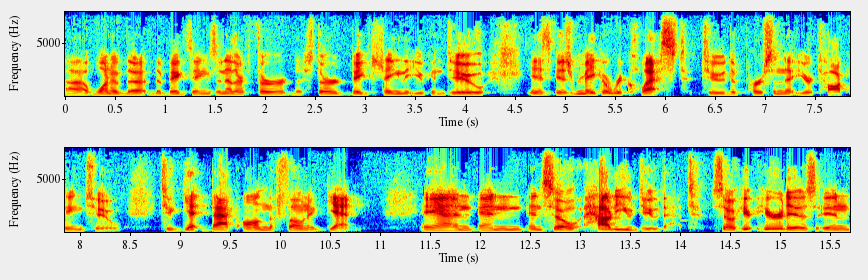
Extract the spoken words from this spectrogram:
uh, one of the the big things, another third, the third big thing that you can do is is make a request to the person that you're talking to to get back on the phone again. And and and so how do you do that? So here here it is in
